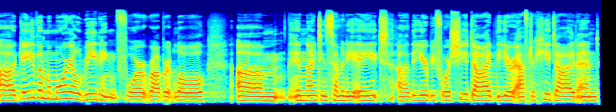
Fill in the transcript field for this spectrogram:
uh, gave a memorial reading for Robert Lowell um, in 1978, uh, the year before she died, the year after he died, and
